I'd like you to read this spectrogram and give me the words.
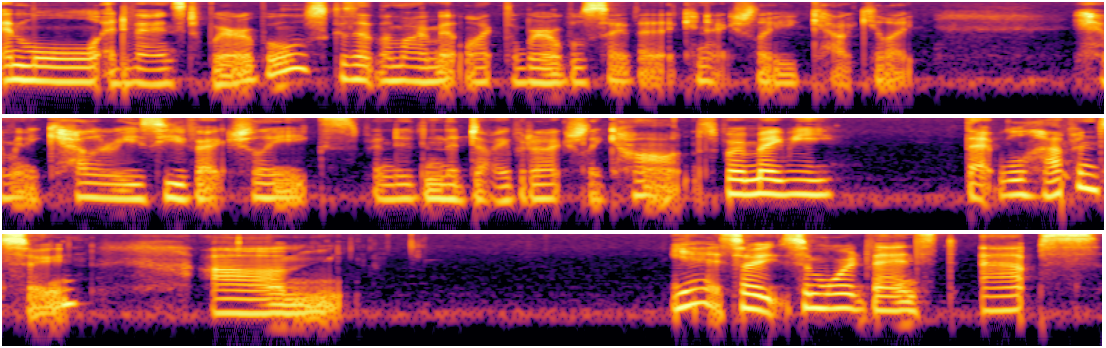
and more advanced wearables. Because at the moment, like the wearables say that it can actually calculate how many calories you've actually expended in the day, but it actually can't. So maybe that will happen soon. Um, yeah, so some more advanced apps.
